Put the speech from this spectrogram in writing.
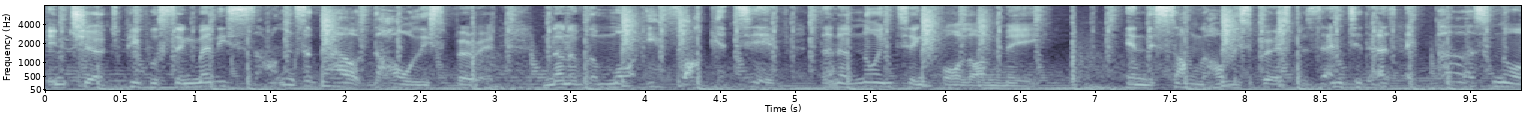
In church, people sing many songs about the Holy Spirit, none of them more evocative than anointing fall on me. In this song, the Holy Spirit is presented as a personal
